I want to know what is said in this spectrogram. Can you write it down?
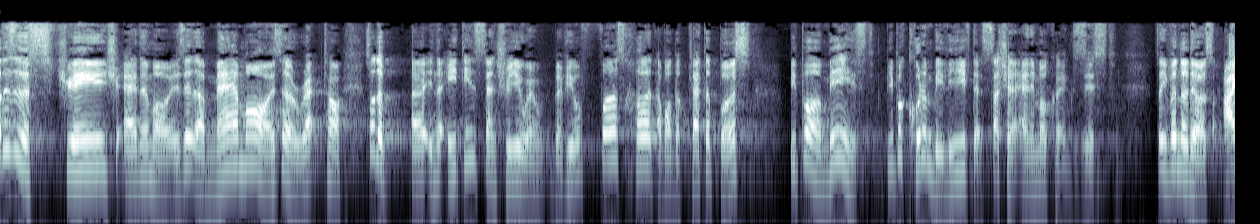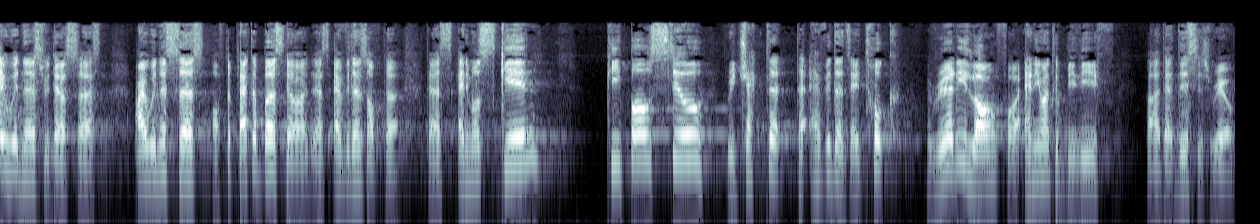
this is a strange animal. Is it a mammal is it a reptile? So, the, uh, in the 18th century, when, when people first heard about the platypus, people were amazed. People couldn't believe that such an animal could exist. So, even though there was eyewitness, there was uh, eyewitnesses of the platypus, there was, evidence of the there's animal skin, people still rejected the evidence. It took really long for anyone to believe uh, that this is real.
